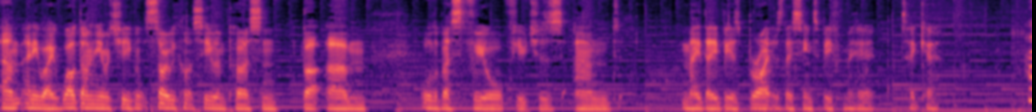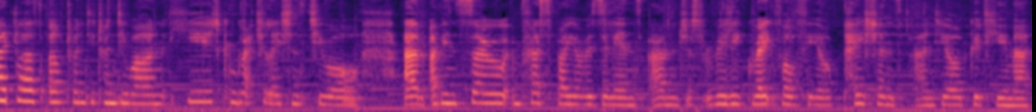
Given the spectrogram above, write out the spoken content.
Um, anyway, well done on your achievements. Sorry we can't see you in person, but um, all the best for your futures and may they be as bright as they seem to be from here. Take care. Hi class of 2021, huge congratulations to you all. Um, I've been so impressed by your resilience and just really grateful for your patience and your good humour.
